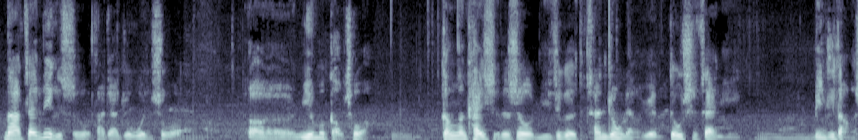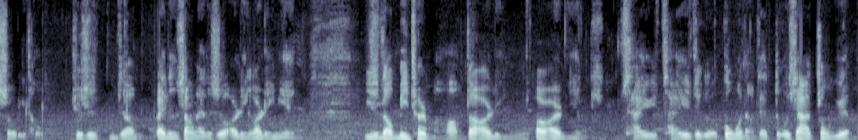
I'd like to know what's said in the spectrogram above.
那在那个时候，大家就问说，呃，你有没有搞错啊？刚刚开始的时候，你这个参众两院都是在你民主党的手里头，就是你知道拜登上来的时候，二零二零年一直到 midterm 嘛，啊，到二零二二年。才才这个共和党才夺下众院嘛，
